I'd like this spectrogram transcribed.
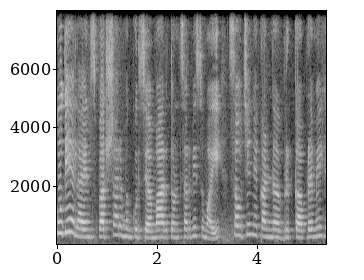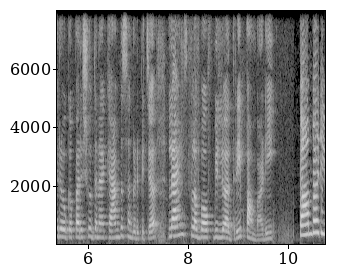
പുതിയ അലയൻസ് വർഷാരംഭം കുറിച്ച് മാരത്തോൺ സർവീസുമായി സൗജന്യ കണ്ണ് വൃക്ക പ്രമേഹ രോഗ പരിശോധന ക്യാമ്പ് സംഘടിപ്പിച്ച് lions club of Villuvadri Pampady. Pampady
